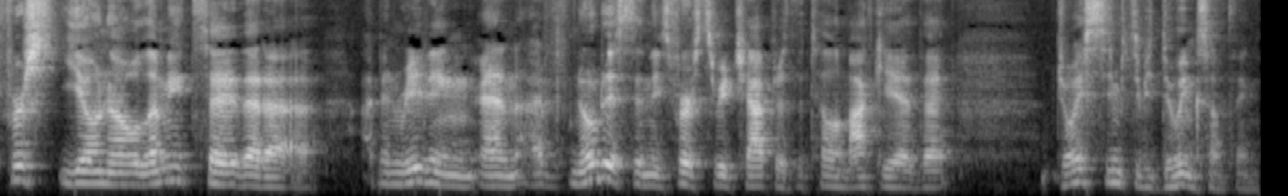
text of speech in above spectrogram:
First, Yono, let me say that uh, I've been reading, and I've noticed in these first three chapters, the Telemachia, that Joyce seems to be doing something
